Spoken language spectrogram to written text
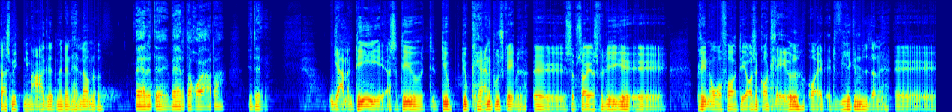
der har smidt den i markedet, men den handler om noget. Hvad er det, der, hvad er det, der rører dig i den? Jamen, det, altså, det, er, jo, det, det, er, jo, det er jo kernebudskabet. Øh, så, så er jeg selvfølgelig ikke øh, blind over for, at det også er godt lavet, og at, at virkemidlerne øh,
